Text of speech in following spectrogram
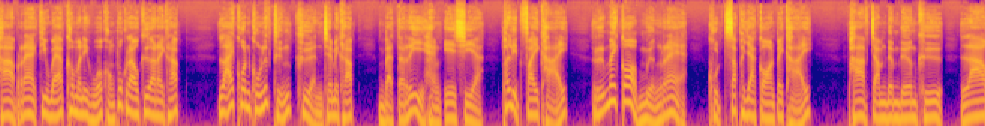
ภาพแรกที่แวบเข้ามาในหัวของพวกเราคืออะไรครับ หลายคนคงนึกถึงเขื่อนใช่ไหมครับ แบตเตอรี่แห่งเอเชีย ผลิตไฟขาย หรือไม่ก็เหมืองแร่ ขุดทรัพยากรไปขาย ภาพจำเดิมๆคือ ลาว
